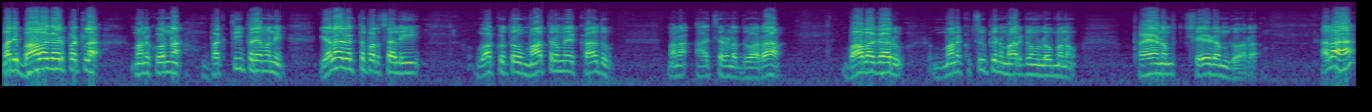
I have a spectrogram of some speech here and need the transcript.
మరి బాబాగారి పట్ల మనకున్న భక్తి ప్రేమని ఎలా వ్యక్తపరచాలి? వాక్కుతో మాత్రమే కాదు మన ఆచరణ ద్వారా. బాబాగారు మనకు చూపిన మార్గంలో మనం ప్రయాణం చేయడం ద్వారా. అలా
